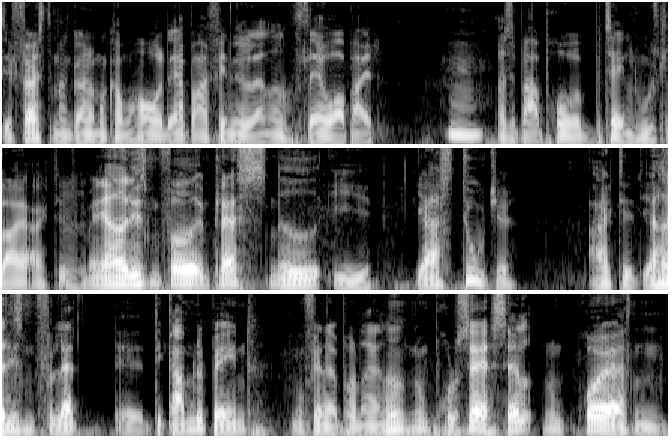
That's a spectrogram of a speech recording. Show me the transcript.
Det første, man gør, når man kommer herover, det er bare at finde et eller andet slavearbejde, Mm. og så bare prøve at betale en husleje. Mm. Mm. Men jeg havde ligesom fået en plads nede i jeres studie -agtigt. Jeg havde ligesom forladt øh, det gamle band. Nu finder jeg på noget andet. Nu producerer jeg selv. Nu prøver jeg sådan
